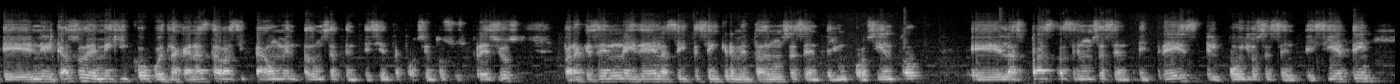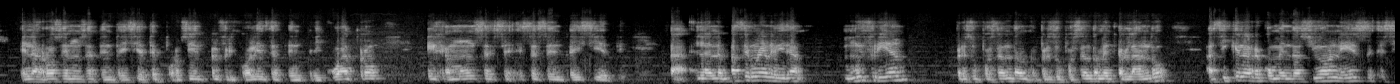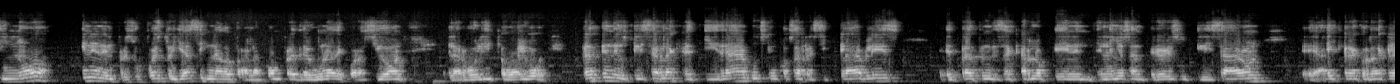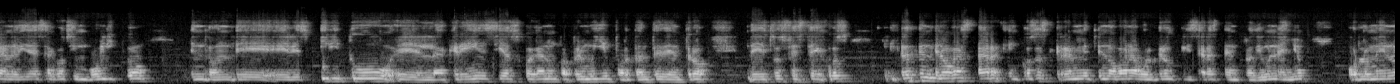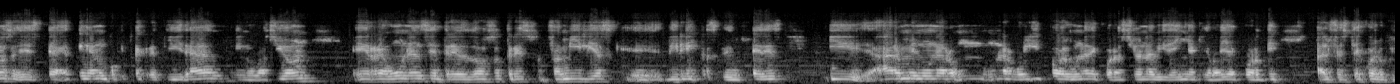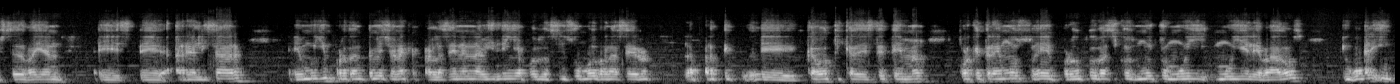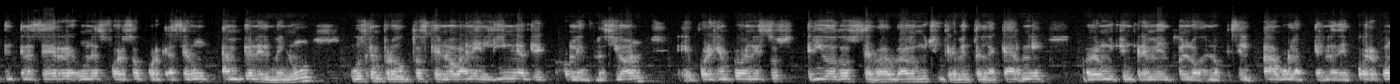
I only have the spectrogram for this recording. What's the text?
eh, en el caso de México, pues la canasta básica ha aumentado un 77% sus precios. Para que se den una idea, el aceite se ha incrementado en un 61%, eh, las pastas en un 63%, el pollo 67%, el arroz en un 77%, el frijol en 74%, el jamón 67%. va a ser una Navidad muy fría, presupuestamente hablando, así que la recomendación es, si no tienen el presupuesto ya asignado para la compra de alguna decoración, el arbolito o algo, traten de utilizar la creatividad, busquen cosas reciclables, eh, traten de sacar lo que en, años anteriores utilizaron. Eh, hay que recordar que la Navidad es algo simbólico en donde el espíritu, eh, las creencias juegan un papel muy importante dentro de estos festejos y traten de no gastar en cosas que realmente no van a volver a utilizar hasta dentro de un año. Por lo menos este, tengan un poquito de creatividad, innovación, eh, reúnanse entre dos o tres familias eh, directas de ustedes y armen un, un, arbolito, alguna decoración navideña que vaya acorde al festejo de lo que ustedes vayan este, a realizar. Es muy importante mencionar que para la cena navideña, pues los insumos van a ser la parte eh, caótica de este tema, porque traemos eh, productos básicos mucho, muy, muy elevados. Igual intenten hacer un esfuerzo porque hacer un cambio en el menú, busquen productos que no van en línea directo con la inflación. Eh, por ejemplo, en estos periodos se va, a haber mucho incremento en la carne, va a haber mucho incremento en lo, en lo que es el pavo, la pierna de puerco.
